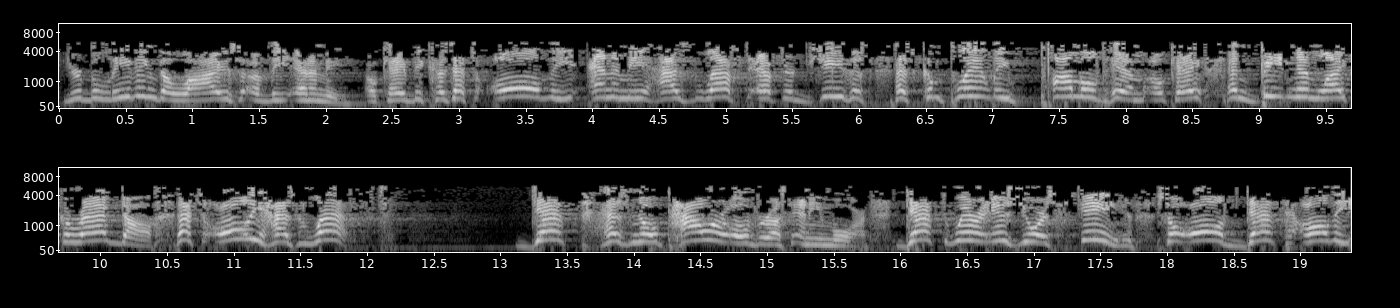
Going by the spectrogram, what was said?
You're believing the lies of the enemy, okay? Because that's all the enemy has left after Jesus has completely pummeled him, okay? And beaten him like a rag doll. That's all he has left. Death has no power over us anymore. Death, where is your sting? So all death, all the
